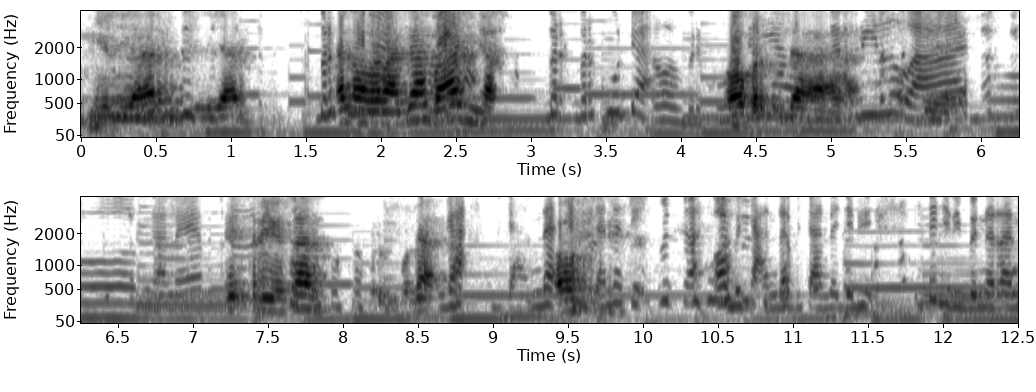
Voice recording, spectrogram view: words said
biliar, biliar. Kan olahraga banyak. ber- berkuda. oh berkuda, Oh, berkuda. ya. ngeri lu aduh nggak lepas Eh, seriusan? Berkuda. nggak bercanda Oh. eh, bercanda sih Bercanda. oh bercanda bercanda jadi itu jadi beneran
